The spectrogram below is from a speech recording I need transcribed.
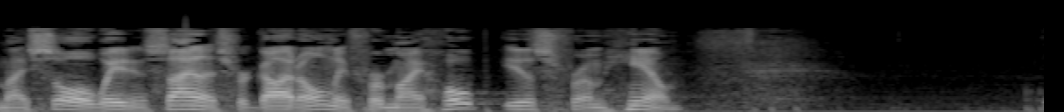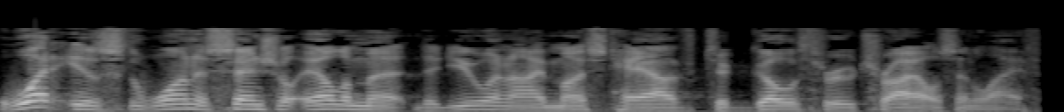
My soul, wait in silence for God only, for my hope is from Him. What is the one essential element that you and I must have to go through trials in life?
